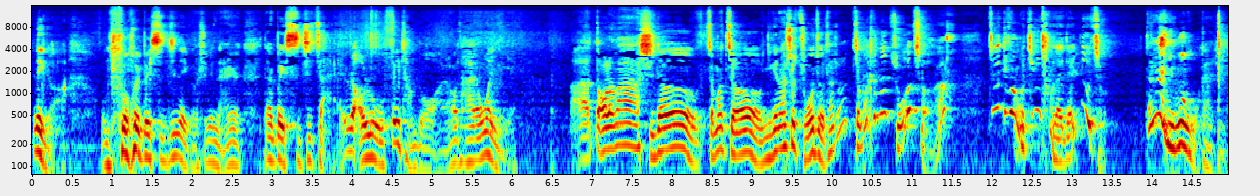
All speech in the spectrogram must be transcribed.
那个啊，我们不 会被司机那个是个男人，但是被司机宰，绕路非常多，然后他还要问你，啊，到了吗？石头，怎么走？你跟他说左走，他说怎么可能左走啊？这个地方我经常来的，右走。他那你问我干什么，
